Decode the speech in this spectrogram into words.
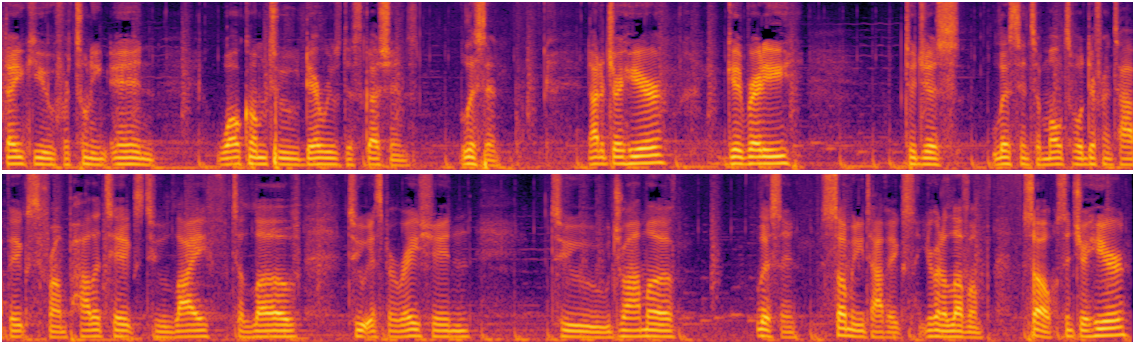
thank you for tuning in. Welcome to Daryl's Discussions. Listen, now that you're here, get ready to just listen to multiple different topics from politics to life to love to inspiration to drama. Listen, so many topics. You're going to love them. So, since you're here,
